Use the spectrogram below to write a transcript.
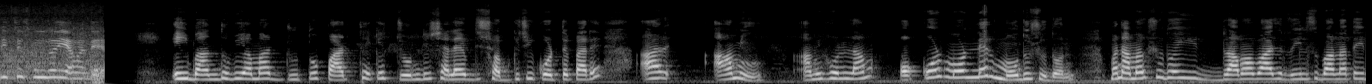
চলে আসতে আসি এই বান্ধবী আমার জুতো পার্ট থেকে চণ্ডী সেলাই অবধি সব কিছুই করতে পারে। আর আমি আমি হলাম অকর্মণ্যের মধুসূদন। মানে আমাকে শুধু ওই ড্রামাবাজ রিলস বানাতেই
